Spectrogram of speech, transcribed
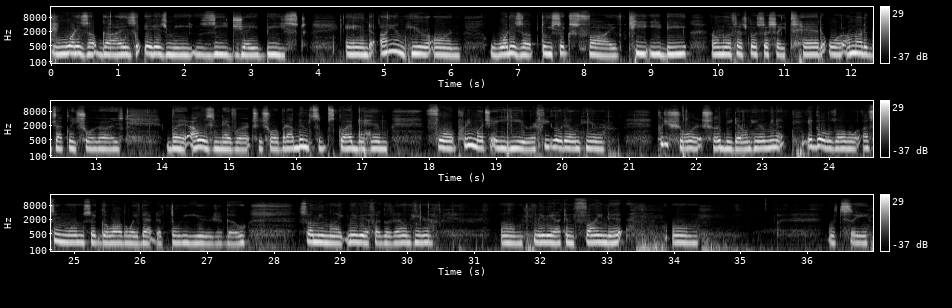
What is up, guys? It is me, ZJ Beast, and I am here on Whatisup365 TED. I don't know if that's supposed to say TED or I'm not exactly sure, guys, but I was never actually sure. But I've been subscribed to him for pretty much a year. If you go down here, pretty sure it should be down here. I mean, it, it goes all the way. I've seen ones that go all the way back to three years ago. So I mean, like maybe if I go down here, um, maybe I can find it. Um, let's see.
